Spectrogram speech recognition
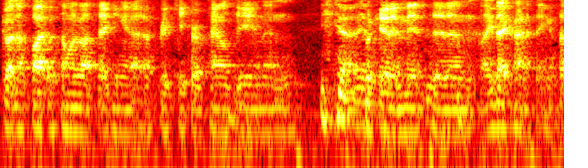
got in a fight with someone about taking a, free kick or a penalty and then Yeah, took it and missed it and like that kind of thing. So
